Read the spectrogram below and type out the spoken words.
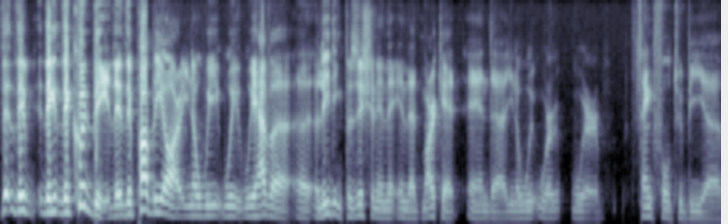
they they, they, they could be, they, they probably are. You know, we we, we have a, a leading position in the in that market, and uh, you know we, we're we're thankful to be uh,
